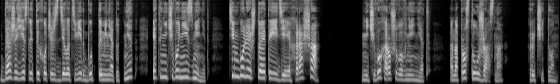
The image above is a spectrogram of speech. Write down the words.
Даже если ты хочешь сделать вид, будто меня тут нет, это ничего не изменит, тем более, что эта идея хороша. Ничего хорошего в ней нет, она просто ужасна, — рычит он.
